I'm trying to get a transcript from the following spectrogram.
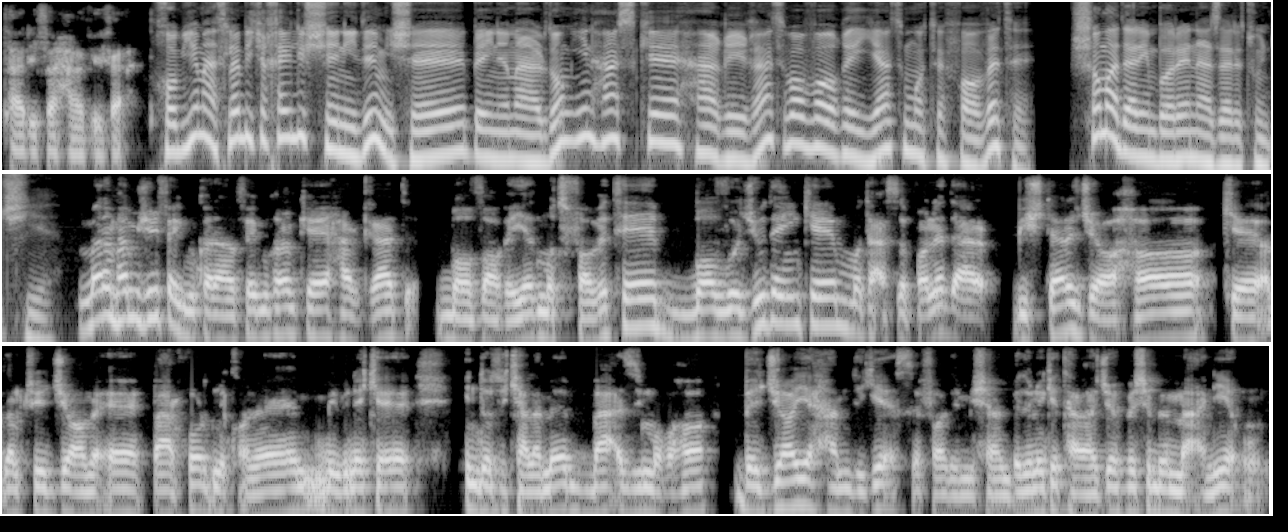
تعریف حقیقت. خب یه مطلبی که خیلی شنیده میشه بین مردم این هست که حقیقت با واقعیت متفاوته. شما در این باره نظرتون چیه؟ منم همینجوری فکر می‌کنم فکر می‌کنم که حقیقت با واقعیت متفاوته با وجود اینکه متاسفانه در بیشتر جاها که آدم توی جامعه برخورد می‌کنه می‌بینه که این دوتا کلمه بعضی موقع ها به جای همدیگه استفاده میشن بدون که توجه بشه به معنی اون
